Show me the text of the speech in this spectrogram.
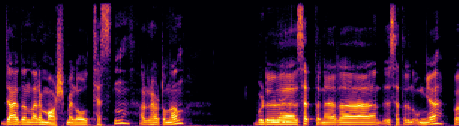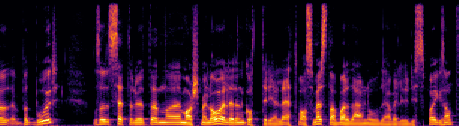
det er jo den derre marshmallow-testen. Har dere hørt om den? Hvor du eh, setter ned eh, Du setter en unge på, på et bord, og så setter du ut en eh, marshmallow eller en godteri eller et hva som helst, da, bare det er noe de har veldig lyst på. ikke sant?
